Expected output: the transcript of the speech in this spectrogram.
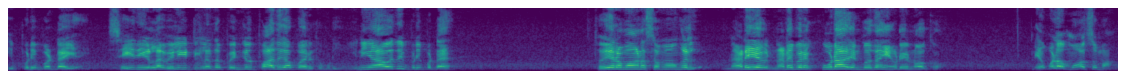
இப்படிப்பட்ட செய்திகள்லாம் வெளியீட்டில் தான் பெண்கள் பாதுகாப்பாக இருக்க முடியும். இனியாவது இப்படிப்பட்ட துயரமான சம்பவங்கள் நடைய நடைபெறக்கூடாது என்பதுதான் என்னுடைய நோக்கம். எவ்வளோ மோசமாக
